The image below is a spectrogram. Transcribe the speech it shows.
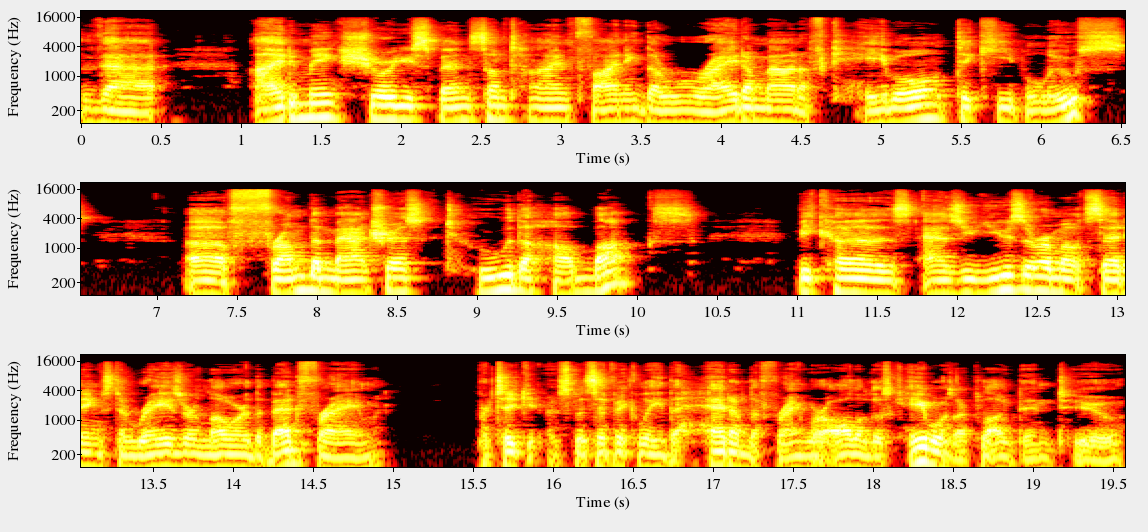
that I'd make sure you spend some time finding the right amount of cable to keep loose uh, from the mattress to the hub box because as you use the remote settings to raise or lower the bed frame, particular specifically the head of the frame where all of those cables are plugged into,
